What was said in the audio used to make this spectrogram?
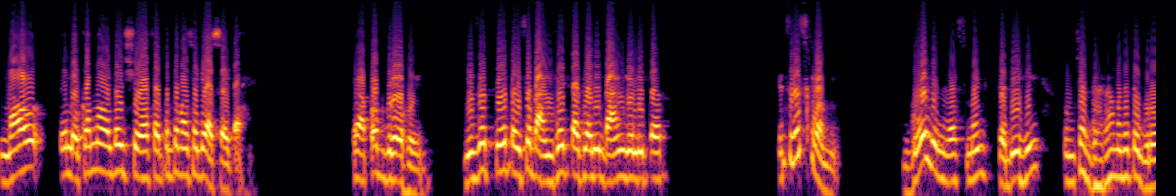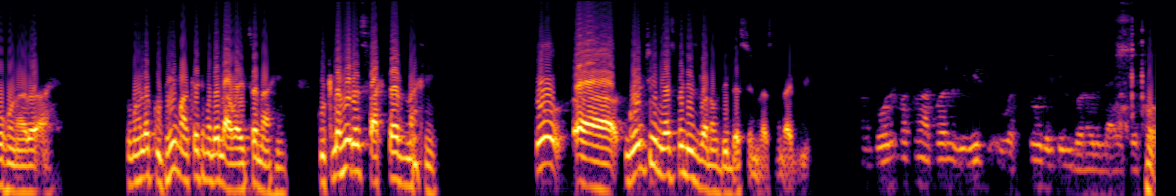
नाव ते लोकांना वाटेल शो ऑफ आहे पण ते माझ्यासाठी असेट आहे. ते आपोआप ग्रो होईल. मी जर ते पैसे बँकेत टाकले आणि बँक गेली तर? It's risk for me gold investment कधीही तुमच्या घरामध्ये ते ग्रो होणार आहे. तुम्हाला कुठेही मार्केटमध्ये लावायचं नाही. कुठलंही रिस्क फॅक्टर नाही. सो गोल्डची investment is one of the best investment I believe गोल्डपासून आपण विविध वस्तू देखील बनवलेल्या आहेत. हो.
